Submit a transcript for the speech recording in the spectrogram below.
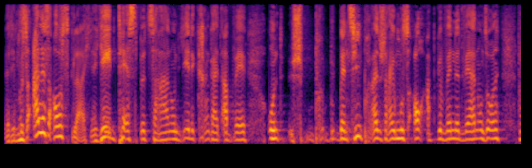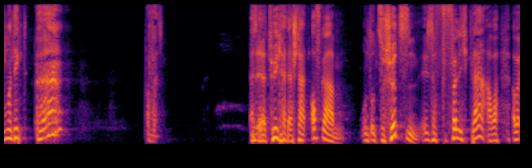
Ja, die muss alles ausgleichen. Jeden Test bezahlen und jede Krankheit abwählen und Benzinpreise steigen muss auch abgewendet werden und so. Wo man denkt, äh? Also natürlich hat der Staat Aufgaben und uns zu schützen, ist doch völlig klar. Aber, aber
